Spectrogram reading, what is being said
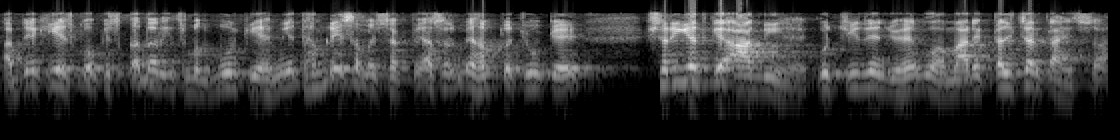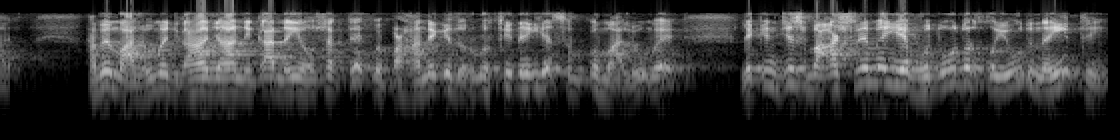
اب دیکھیے اس کو کس قدر اس مضمون کی اہمیت ہم نہیں سمجھ سکتے۔ اصل میں ہم تو چونکہ شریعت کے عادی ہیں، کچھ چیزیں جو ہیں وہ ہمارے کلچر کا حصہ ہیں۔ ہمیں معلوم ہے جہاں جہاں نکاح نہیں ہو سکتے، کوئی پڑھانے کی ضرورت ہی نہیں ہے، سب کو معلوم ہے۔ لیکن جس معاشرے میں یہ حدود اور قیود نہیں تھی،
